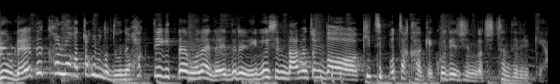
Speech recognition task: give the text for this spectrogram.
이 레드 컬러가 조금 더 눈에 확 띄기 때문에 레드를 입으신다면 좀 더 키치뽀짝하게 코디해주시는 거 추천드릴게요.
